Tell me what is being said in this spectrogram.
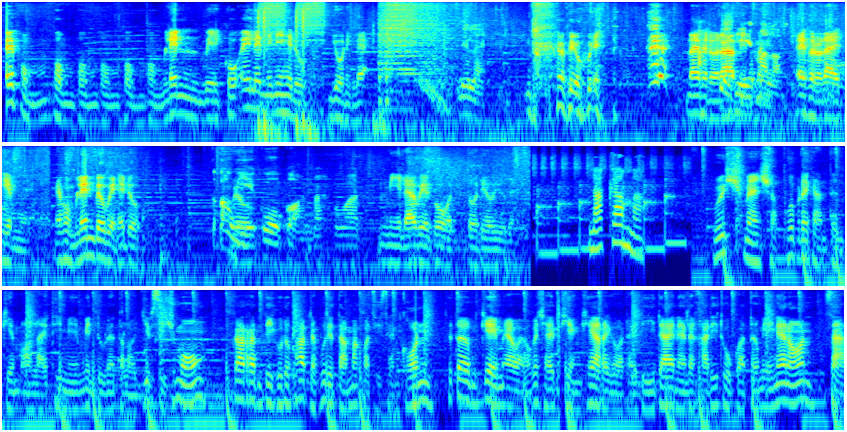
เอ้ยผมผมผมผมผมผมเล่นเวโก้เอ้ยเล่นไอ้นี่ให้ดูโยนอีกแล้วนี่แหละเบลเวทได้เพนโดราเทปมาเหรอ ไอ้เพนโดราไอเทมเลยเดี๋ยวผมเล่นเบลเวทให้ดู ก็ต้องมีเอโกก่อนปะเพราะว่า มีแล้วเวโก้ตัวเดียวอยู่เลย仲間 Richman Shop ผู้บริการเติมเกมออนไลน์ที่มีมินดูแลตลอด 24 ชั่วโมง การันตีคุณภาพจากผู้ติดตามมากกว่า 400,000 คนจะเติมเกม LL ก็ใช้เพียงแค่รายอดไอดีได้ในราคาที่ถูกกว่าเติมเองแน่นอน สา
